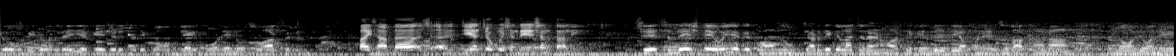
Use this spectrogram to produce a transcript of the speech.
ਯੋਗ ਉਮੀਦਵਾਰ ਲਈ ਅੱਗੇ ਜਿਹੜੀ ਸਾਡੀ ਕੌਮ ਦੀ ਹੋਣੀ ਨੂੰ ਸਵਾਰ ਸਕਣ। ਭਾਈ ਸਾਹਿਬ ਦਾ ਜੇਲ੍ਹ ਚੋਂ ਕੋਈ ਸੰਦੇਸ਼ ਸੰਗਤਾਂ ਲਈ? ਸੇ ਸੰਦੇਸ਼ ਤੇ ਇਹੋ ਹੀ ਹੈ ਕਿ ਕੌਮ ਨੂੰ ਚੜ੍ਹਦੀ ਕਲਾ 'ਚ ਰਹਿਣ ਵਾਸਤੇ ਕਹਿੰਦੇ ਜੀ ਆਪਣੇ ਸਿਧਾਂਤਾਂ ਨਾਲ ਨੌਜਵਾਨੀ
